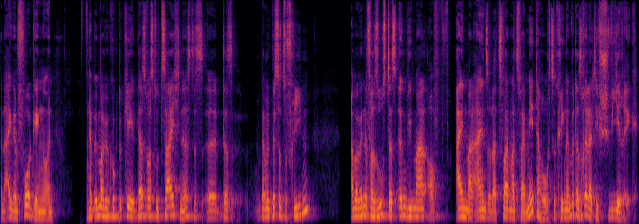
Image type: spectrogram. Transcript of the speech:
seine eigenen Vorgänge und ich habe immer geguckt, okay, das, was du zeichnest, das, äh, das, damit bist du zufrieden aber wenn du versuchst, das irgendwie mal auf einmal eins oder zweimal zwei Meter hochzukriegen, dann wird das relativ schwierig.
